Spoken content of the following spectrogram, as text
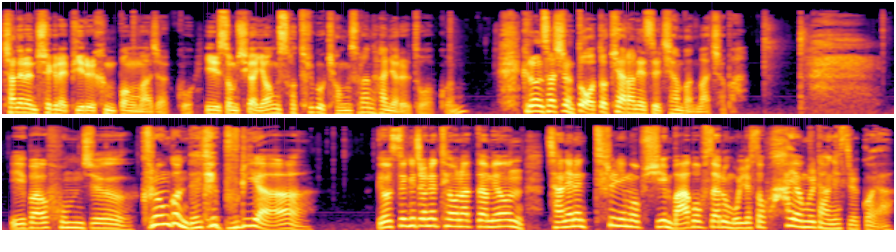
자네는 최근에 비를 흠뻑 맞았고 일솜씨가 영 서툴고 경솔한 하녀를 두었군. 그런 사실은 또 어떻게 알아냈을지 한번 맞춰봐. 이봐 홈즈, 그런 건 내게 무리야. 몇 세기 전에 태어났다면 자네는 틀림없이 마법사로 몰려서 화형을 당했을 거야.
